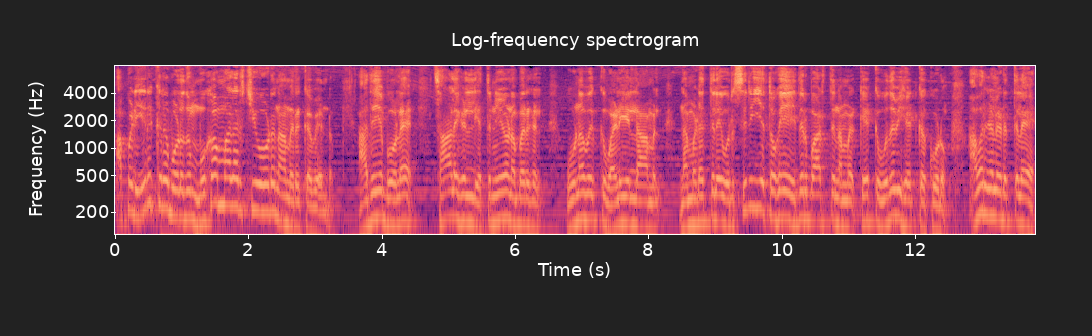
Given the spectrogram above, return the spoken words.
அப்படி இருக்கிற பொழுதும் முகமலர்ச்சியோடு நாம் இருக்க வேண்டும். அதே போல சாலைகளில் எத்தனையோ நபர்கள் உணவுக்கு வழி இல்லாமல் நம்மிடத்திலே ஒரு சிறிய தொகையை எதிர்பார்த்து நம்ம கேட்க உதவி கேட்கக்கூடும். அவர்களிடத்தில்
